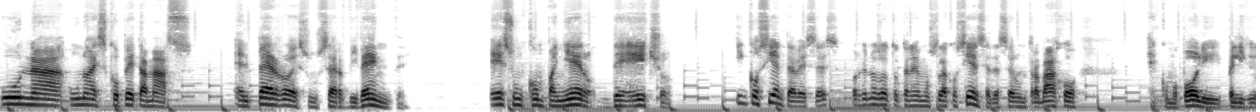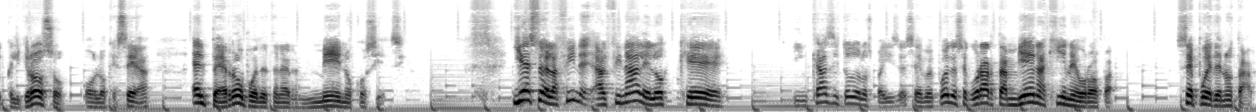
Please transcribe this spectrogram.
una, escopeta más. El perro es un ser vivente, es un compañero, de hecho, inconsciente a veces, porque nosotros tenemos la conciencia de hacer un trabajo eh, como poli, peligroso o lo que sea, el perro puede tener menos conciencia. Y esto al, fin, al final es lo que en casi todos los países se puede asegurar, también aquí en Europa, se puede notar.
